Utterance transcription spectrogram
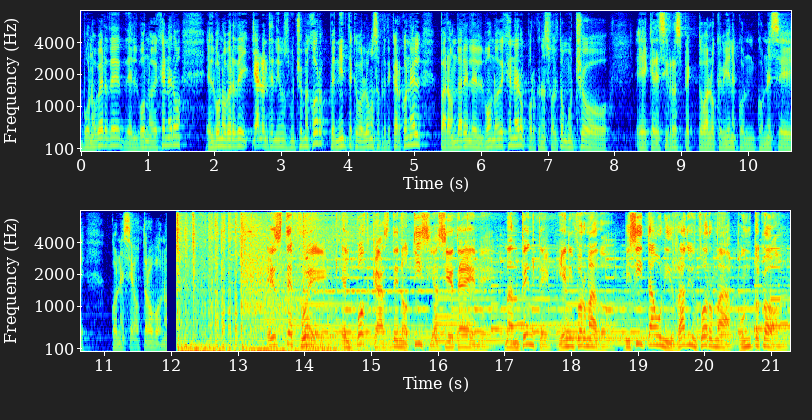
bono verde, del bono de género. El bono verde ya lo entendimos mucho mejor, pendiente que volvamos a platicar con él para ahondar en el bono de género, porque nos faltó mucho eh, que decir respecto a lo que viene con, con, ese, con ese otro bono. Este fue el podcast de Noticias 7am. Mantente bien informado. Visita unirradioinforma.com.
